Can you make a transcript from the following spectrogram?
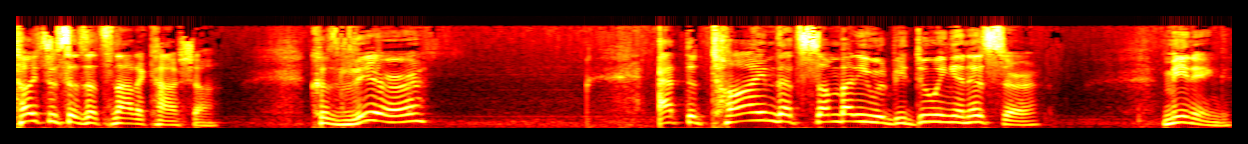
Taisa says that's not a kasha. Because there, at the time that somebody would be doing an Isser, meaning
